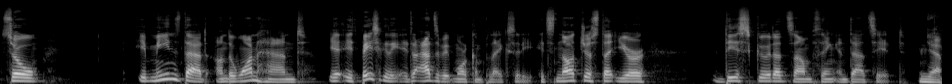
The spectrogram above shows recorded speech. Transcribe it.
So it means that on the one hand, it, it basically it adds a bit more complexity. It's not just that you're this good at something and that's it. Yeah.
